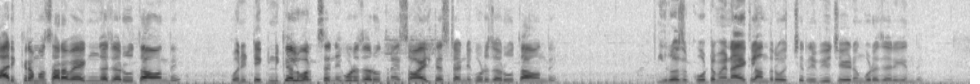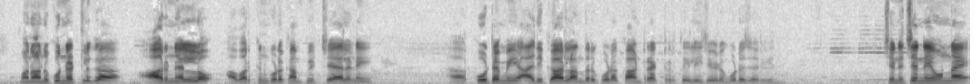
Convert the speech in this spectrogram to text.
కార్యక్రమం సర్వేగంగా జరుగుతూ ఉంది. కొన్ని టెక్నికల్ వర్క్స్ అన్నీ కూడా జరుగుతున్నాయి. సాయిల్ టెస్ట్ అన్నీ కూడా జరుగుతూ ఉంది. ఈరోజు కూటమి నాయకులు అందరూ వచ్చి రివ్యూ చేయడం కూడా జరిగింది. మనం అనుకున్నట్లుగా ఆరు నెలల్లో ఆ వర్క్ని కూడా కంప్లీట్ చేయాలని కూటమి అధికారులు అందరూ కూడా కాంట్రాక్టర్కి తెలియజేయడం కూడా జరిగింది. చిన్న చిన్నవి ఉన్నాయి.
